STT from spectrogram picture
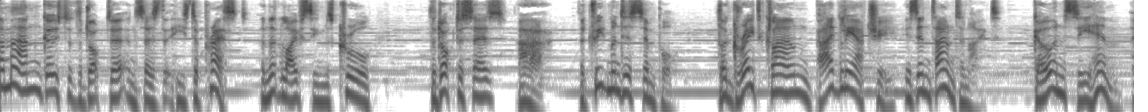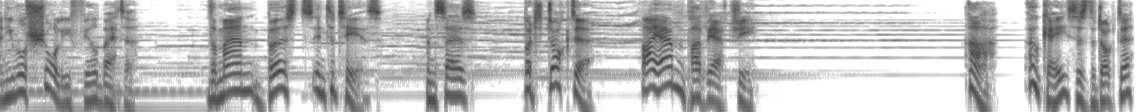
A man goes to the doctor and says that he's depressed and that life seems cruel. The doctor says, Ah, the treatment is simple. The great clown Pagliacci is in town tonight. Go and see him, and you will surely feel better. The man bursts into tears and says, But doctor, I am Pagliacci. Ah, okay, says the doctor.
